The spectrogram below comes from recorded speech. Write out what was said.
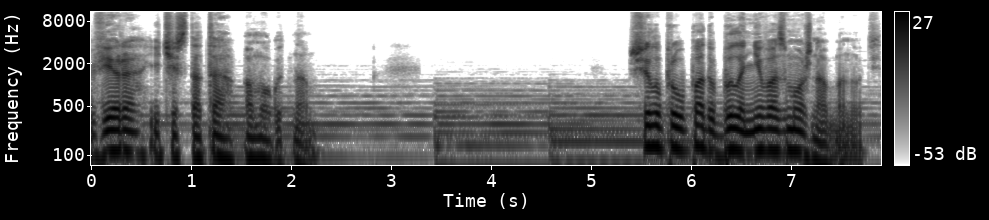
Вера и чистота помогут нам. Шилу Праупаду было невозможно обмануть.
